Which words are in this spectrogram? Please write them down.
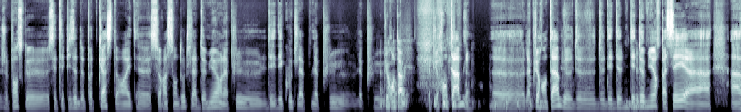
je pense que cet épisode de podcast aura euh, sera sans doute la demi-heure la plus d'écoute la, la plus la plus La plus rentable. la plus rentable, euh, la plus rentable de, de- des, des- des demi-heures passées à, à-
